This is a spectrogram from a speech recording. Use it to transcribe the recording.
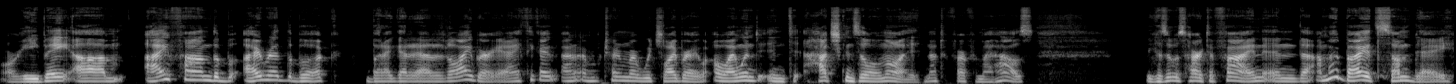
or eBay. Um, I found the. I read the book but I got it out of the library. And I think I, I'm trying to remember which library. Oh, I went into Hotchkiss, Illinois, not too far from my house, because it was hard to find. And uh, I might buy it someday,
